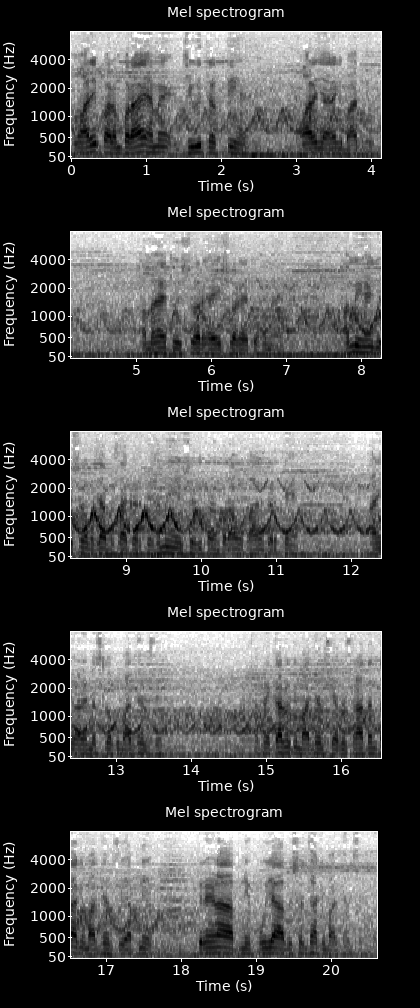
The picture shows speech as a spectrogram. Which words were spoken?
हमारी परंपराएँ हमें जीवित रखती हैं, हमारे जाने के बाद भी। हम हैं तो ईश्वर है ईश्वर है तो हम हैं। हम ही हैं जो ईश्वर बचा प्रसार करते हैं, हम ही ईश्वर की परंपराओं का पालन करते हैं, आने वाले नस्लों के माध्यम से, अपने कर्म के माध्यम से, अपनी सनातनता के माध्यम से, अपने प्रेरणा, अपनी पूजा, अपनी श्रद्धा के माध्यम से।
